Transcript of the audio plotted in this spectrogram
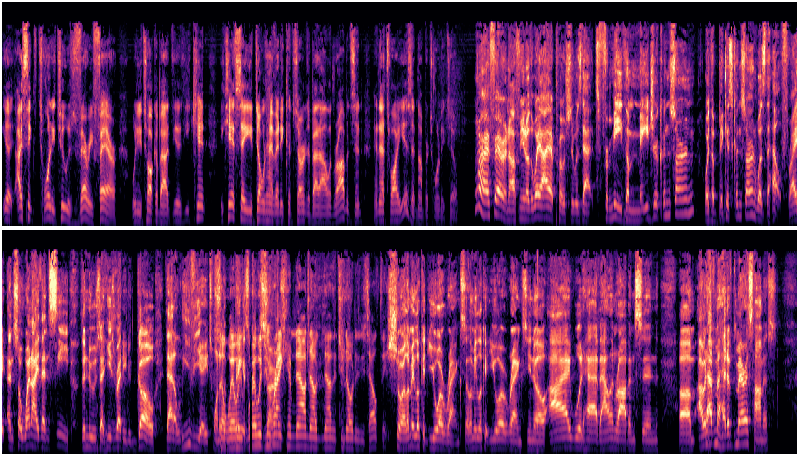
15. Yeah, I think 22 is very fair when you talk about you, you can't you can't say you don't have any concerns about Allen Robinson, and that's why he is at number 22. All right, fair enough. You know, the way I approached it was that for me, the major concern or the biggest concern was the health, right? And so when I then see the news that he's ready to go, that alleviates one so of the where we- biggest where would you rank him now? Now now that you know that he's healthy. Sure. Let me look at your ranks. So let me look at your ranks. You know, I would have Allen Robinson. Um, I would have him ahead of Demaryius Thomas,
